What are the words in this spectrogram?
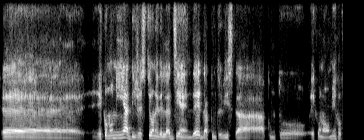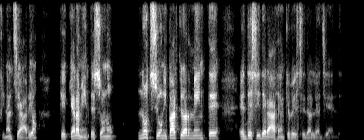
eh, economia, di gestione delle aziende dal punto di vista appunto economico, finanziario, che chiaramente sono nozioni particolarmente eh, desiderate anche queste dalle aziende.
